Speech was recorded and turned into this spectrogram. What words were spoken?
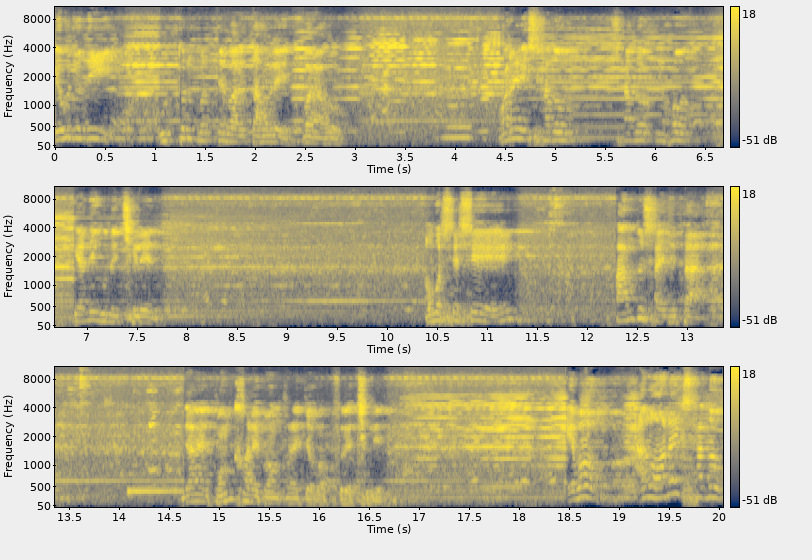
কেউ যদি উত্তর করতে পারে, তাহলে করা হোক। অনেক সাধক সাধক, মহৎ জ্ঞানীগুলি ছিলেন। অবশেষে পান্দু সাহেব তার গানের পঙ্খনে পঙ্খনে জবাব করেছিলেন। এবং আরও অনেক সাধক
